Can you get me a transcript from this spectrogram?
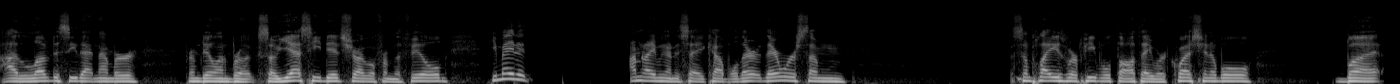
I love to see that number from Dillon Brooks. So yes, he did struggle from the field. He made it. I'm not even going to say a couple. There there were some some plays where people thought they were questionable but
